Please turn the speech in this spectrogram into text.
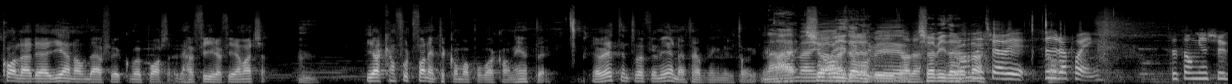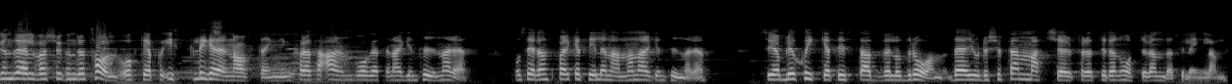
kollade jag igenom det här för att komma på den här 4-4 matchen. Mm. Jag kan fortfarande inte komma på vad han heter. Jag vet inte varför jag är med i den här tävlingen överhuvudtaget. Nej, men Kör jag vidare. vi- vidare. Kör Ja, vidare. nu kör vi fyra poäng. Säsongen 2011-2012 åkte jag på ytterligare en avstängning för att ha armbågat en argentinare och sedan sparkat till en annan argentinare. Så jag blev skickad till Stade Velodrome där jag gjorde 25 matcher för att sedan återvända till England.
